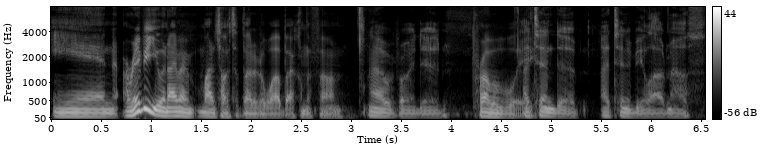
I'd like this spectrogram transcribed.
and or maybe you and I might, might have talked about it a while back on the phone. I we probably did. Probably. I tend to. I tend to be a loudmouth.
